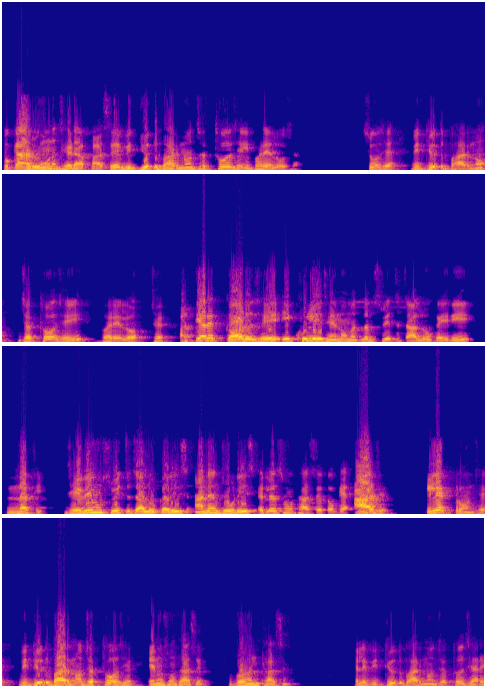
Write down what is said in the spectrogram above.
તો કે આ ઋણ છેડા પાસે વિદ્યુત ભારનો જથ્થો છે એ ભરેલો છે. શું છે? વિદ્યુત ભારનો જથ્થો છે એ ભરેલો છે. અત્યારે કડ છે એ ખુલ્લી છે, એનો મતલબ સ્વિચ ચાલુ કરી નથી. જેવી હું સ્વિચ ચાલુ કરીશ, આને જોડીશ, એટલે શું થશે? તો કે આ જે ઇલેક્ટ્રોન છે, વિદ્યુત ભારનો જથ્થો છે, એનું શું થશે? વહન થશે. એટલે વિદ્યુત ભારનો જથ્થો જ્યારે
